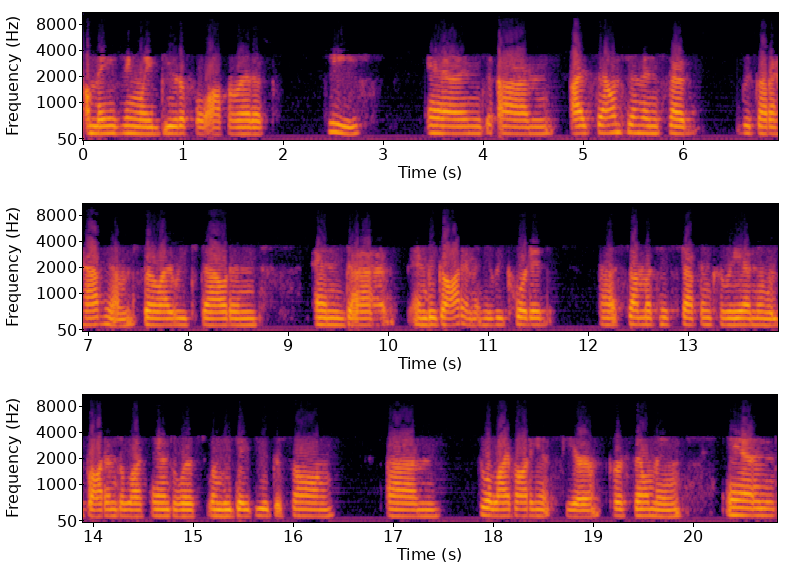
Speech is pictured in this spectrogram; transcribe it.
amazingly beautiful operatic piece. And um, I found him and said, "We've got to have him." So I reached out and and uh, and we got him, and he recorded uh, some of his stuff in Korea, and then we brought him to Los Angeles when we debuted the song um, to a live audience here for filming. And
